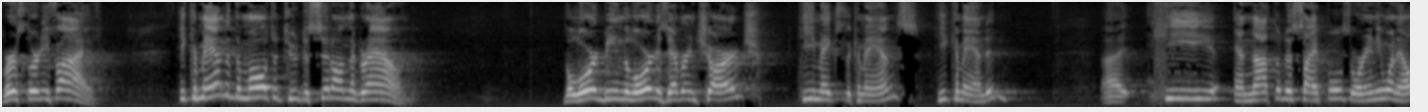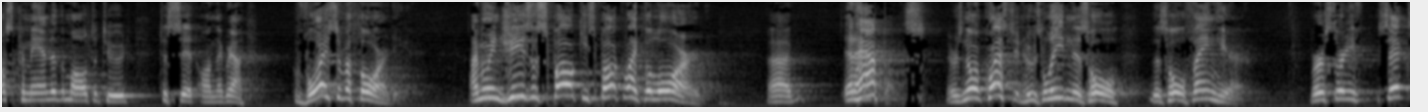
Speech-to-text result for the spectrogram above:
Verse 35 He commanded the multitude to sit on the ground. The Lord, being the Lord, is ever in charge. He makes the commands. He commanded. Uh, he and not the disciples or anyone else commanded the multitude to sit on the ground. Voice of authority. I mean, when Jesus spoke, he spoke like the Lord. Uh, it happens. There's no question who's leading this whole, this whole thing here. Verse 36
